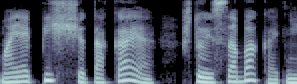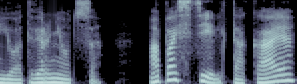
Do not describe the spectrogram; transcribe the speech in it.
Моя пища такая, что и собака от нее отвернется, а постель такая,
